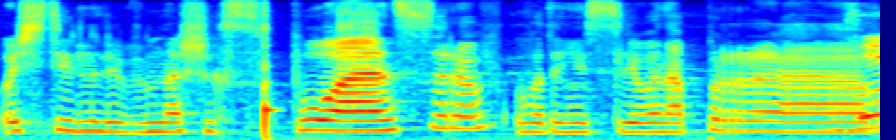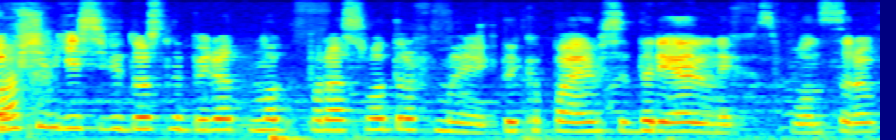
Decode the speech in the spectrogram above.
очень сильно любим наших спонсоров. Вот они слева направо. В общем, если видос наберет много просмотров, мы докопаемся до реальных спонсоров.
